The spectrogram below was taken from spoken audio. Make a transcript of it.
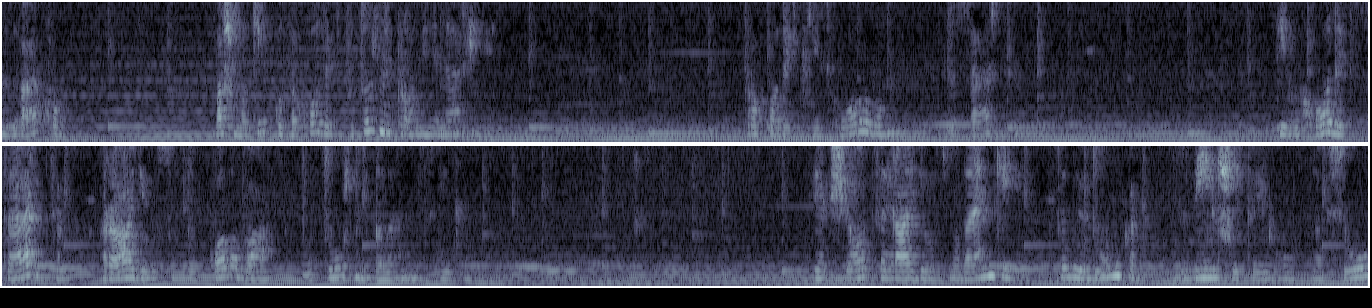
зверху вашу маківку заходить потужний промінь енергії, проходить крізь голову до серця і виходить з серцем радіусом довкола вас потужним зеленим світлом. Якщо цей радіус маленький, силою думки збільшуйте його на всю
